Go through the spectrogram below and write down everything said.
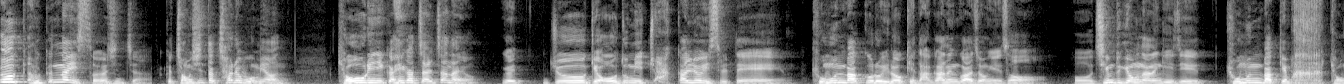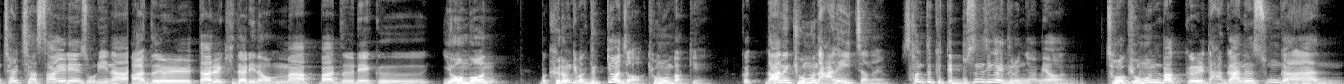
윽 하면 끝나 있어요 진짜. 그 정신 딱 차려 보면 겨울이니까 해가 짧잖아요. 그러니까 쭉 이렇게 어둠이 쫙 깔려 있을 때 교문 밖으로 이렇게 나가는 과정에서 어, 지금도 기억나는 게 이제 교문 밖에 막 경찰차 사이렌 소리나 아들 딸을 기다리는 엄마 아빠들의 그 염원 막 그런 게 막 느껴져 교문 밖에. 그 나는 교문 안에 있잖아요. 선뜻 그때 무슨 생각이 들었냐면 저 교문 밖을 나가는 순간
